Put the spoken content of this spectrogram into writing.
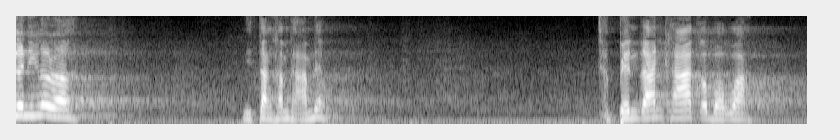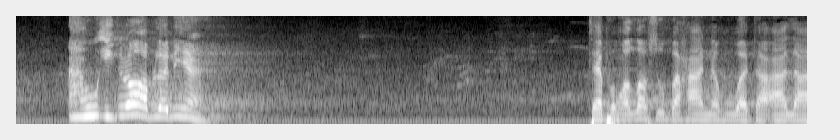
กันอีกแล้วหรอนี่ตั้งคำถามแล้ว ถ้าเป็นร้านค้าก็บอกว่า เอาอีกรอบเลยเนี่ยแต่พระอัลลอฮฺสุบฮานะฮูวาตาอาลา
